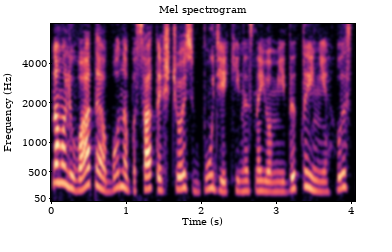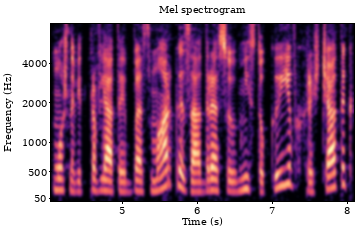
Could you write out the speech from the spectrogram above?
намалювати або написати щось будь-якій незнайомій дитині. Лист можна відправляти без марки за адресою місто Київ, Хрещатик,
